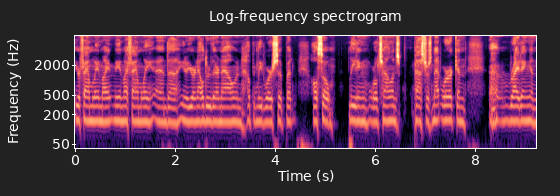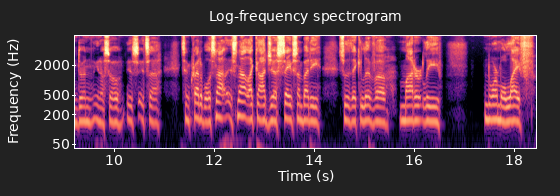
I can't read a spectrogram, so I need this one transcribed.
your family and my me and my family. And uh, you know, you're an elder there now and helping lead worship, but also leading World Challenge Pastors Network and uh, writing and doing, you know, so it's it's a it's incredible. It's not it's not like God just saved somebody so that they could live a moderately normal life.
